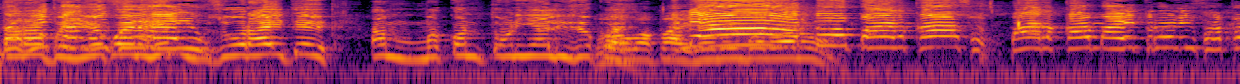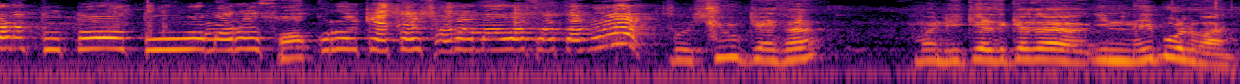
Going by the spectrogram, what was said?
તારા ભાઈઓ કોઈ નહીં. જોર આવી તે આમ મકાન તોણી આલી છે કોઈ બાપા એને નહીં અલ્યા, બોલવાનું તો પારકા પારકા મૈત્રોની છે પણ તું તો તું અમારો છોકરો કે તે શરમ આવે છે તને શું કે છે મને કે છે કે છે, ઈ નહીં બોલવાનું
